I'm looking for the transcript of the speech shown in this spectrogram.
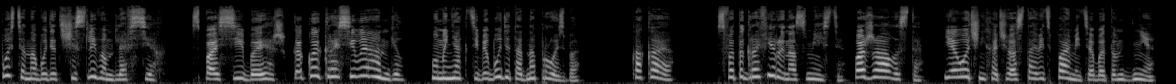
Пусть оно будет счастливым для всех!» «Спасибо, Эш! Какой красивый ангел! У меня к тебе будет одна просьба». «Какая?» «Сфотографируй нас вместе, пожалуйста! Я очень хочу оставить память об этом дне!»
